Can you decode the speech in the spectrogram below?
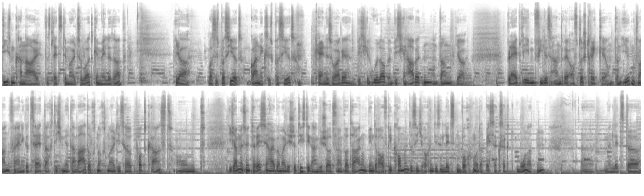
diesem Kanal das letzte Mal zu Wort gemeldet habe. Ja, was ist passiert? Gar nichts ist passiert. Keine Sorge, ein bisschen Urlaub, ein bisschen arbeiten und dann, ja, bleibt eben vieles andere auf der Strecke. Und dann irgendwann vor einiger Zeit dachte ich mir, da war doch noch mal dieser Podcast und ich habe mir so Interesse halber mal die Statistik angeschaut vor ein paar Tagen und bin drauf gekommen, dass ich auch in diesen letzten Wochen oder besser gesagt Monaten äh, mein letzter,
